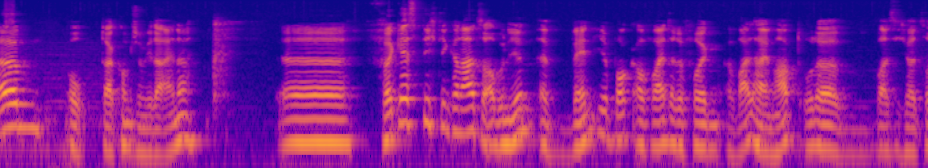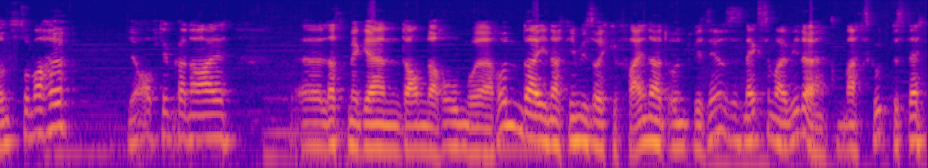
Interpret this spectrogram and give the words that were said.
Ähm, oh, da kommt schon wieder einer. Äh, vergesst nicht den Kanal zu abonnieren, äh, wenn ihr Bock auf weitere Folgen Valheim habt oder was ich halt sonst so mache. Hier auf dem Kanal. Äh, lasst mir gerne einen Daumen nach oben oder nach unten da, je nachdem wie es euch gefallen hat. Und wir sehen uns das nächste Mal wieder. Macht's gut, bis dann.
